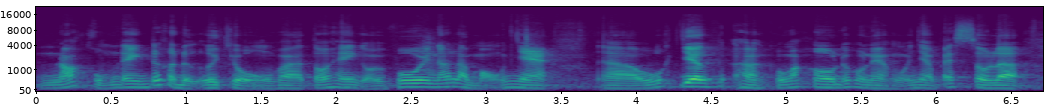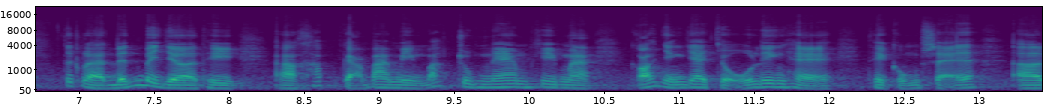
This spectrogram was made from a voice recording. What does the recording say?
nó cũng đang rất là được ưa chuộng và tôi hay gọi vui nó là mẫu nhà à, quốc dân à, của mắt hôn đúng không nào mẫu nhà best seller tức là đến bây giờ thì à, khắp cả ba miền Bắc Trung Nam khi mà có những gia chủ liên hệ thì cũng sẽ à,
